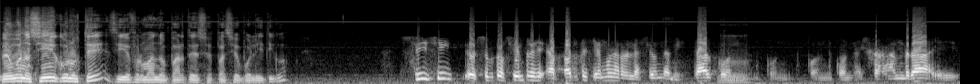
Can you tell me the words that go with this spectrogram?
pero bueno, ¿sigue con usted? ¿Sigue formando parte de su espacio político? Sí, sí, nosotros siempre, aparte tenemos una relación de amistad con, mm. con, con, con, Alejandra, eh,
